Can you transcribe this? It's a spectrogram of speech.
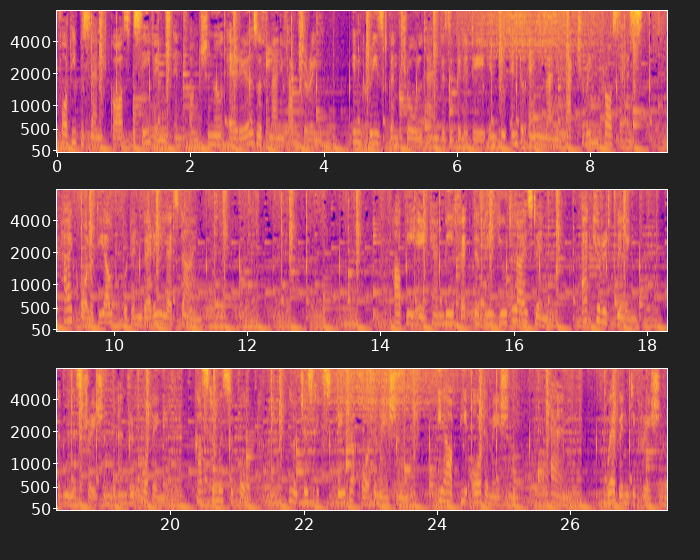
40% cost savings in functional areas of manufacturing, increased control and visibility into end-to-end manufacturing process, high quality output in very less time. RPA can be effectively utilized in accurate billing, administration and reporting, customer support, logistics data automation, ERP automation, and web integration.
